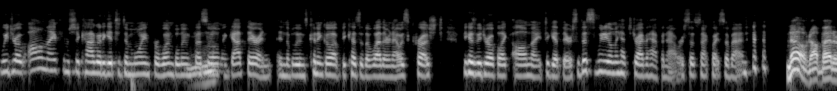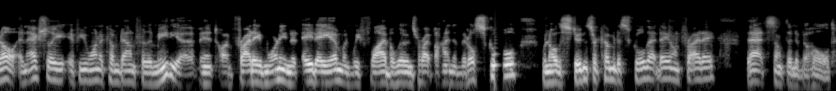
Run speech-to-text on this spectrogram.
we drove all night from Chicago to get to Des Moines for one balloon mm-hmm. festival. We got there and, and the balloons couldn't go up because of the weather. And I was crushed because we drove like all night to get there. So this, we only have to drive a half an hour. So it's not quite so bad. no, not bad at all. And actually, if you want to come down for the media event on Friday morning at 8 a.m., when we fly balloons right behind the middle school, when all the students are coming to school that day on Friday, that's something to behold.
